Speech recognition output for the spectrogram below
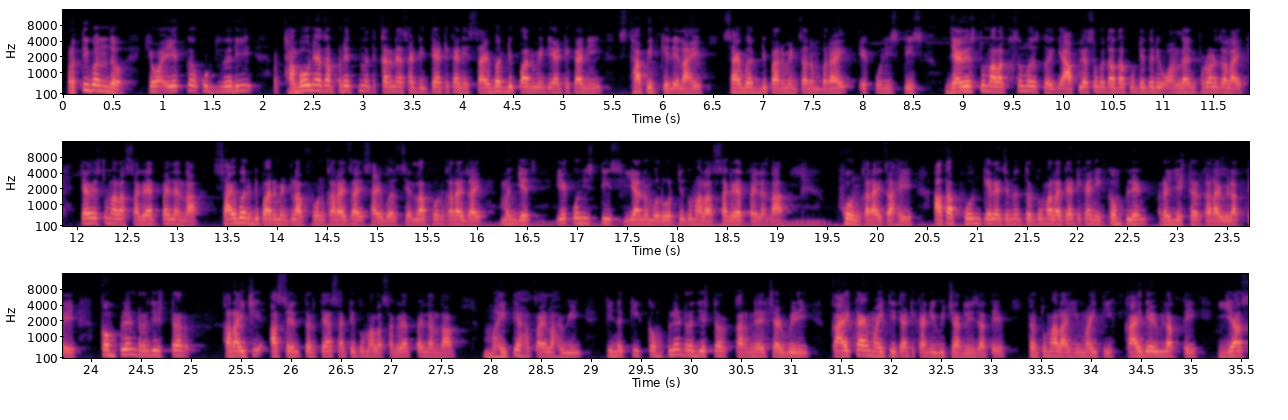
प्रतिबंध किंवा एक कुठेतरी थांबवण्याचा प्रयत्न करण्यासाठी त्या ठिकाणी सायबर डिपार्टमेंट या ठिकाणी स्थापित केलेला आहे. सायबर डिपार्टमेंटचा नंबर आहे एकोणीस तीस. ज्यावेळेस तुम्हाला समजतं की आपल्यासोबत आता कुठेतरी ऑनलाईन फ्रॉड झाला आहे त्यावेळेस तुम्हाला सगळ्यात पहिल्यांदा सायबर डिपार्टमेंटला फोन करायचा आहे सायबर सेलला फोन करायचा आहे. म्हणजेच एकोणीस तीस या नंबरवरती तुम्हाला सगळ्यात पहिल्यांदा फोन करायचा आहे. आता फोन केल्याच्यानंतर तुम्हाला त्या ठिकाणी कंप्लेंट रजिस्टर करावी लागते. कंप्लेंट रजिस्टर करायची असेल तर त्यासाठी तुम्हाला सगळ्यात पहिल्यांदा माहिती हसायला हवी की नक्की कंप्लेंट रजिस्टर करण्याच्या वेळी काय काय माहिती त्या ठिकाणी विचारली जाते. तर तुम्हाला ही माहिती काय द्यावी लागते? या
